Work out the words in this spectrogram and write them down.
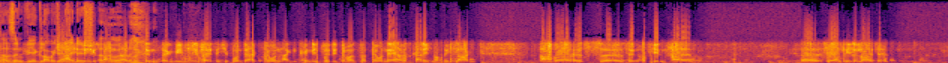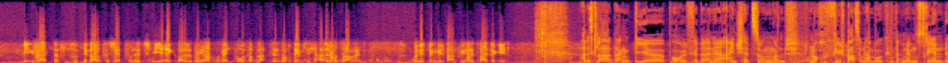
da sind wir, glaube ich, ja, neidisch. Ich bin gespannt. Also, also es sind irgendwie vielfältige bunte Aktionen angekündigt für die Demonstration. Näheres kann ich noch nicht sagen. Aber es äh, sind auf jeden Fall äh, sehr viele Leute wie gesagt, das genau zu schätzen ist schwierig, weil das hier auch ein recht großer Platz ist, auf dem sich alle versammeln. Und ich bin gespannt, wie es jetzt weitergeht. Alles klar, dank dir, Paul, für deine Einschätzung und noch viel Spaß in Hamburg beim Demonstrieren.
